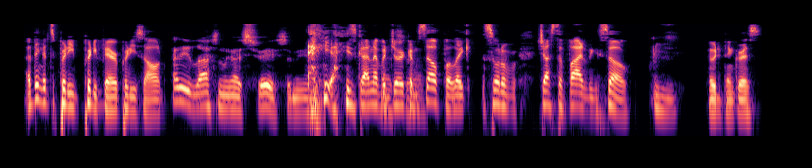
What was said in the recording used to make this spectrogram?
I think it's pretty, pretty fair, pretty solid. And he laughs in the guy's face. I mean, yeah, he's kind of a jerk uh, himself, but like sort of justifiably so. Mhm. What do you think, Chris?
